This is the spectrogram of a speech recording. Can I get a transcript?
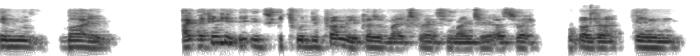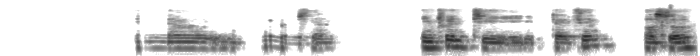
in my, I, I think it, it, it would be primarily because of my experience in Nigeria as well. Because uh, in, in um? In 2013 or so,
